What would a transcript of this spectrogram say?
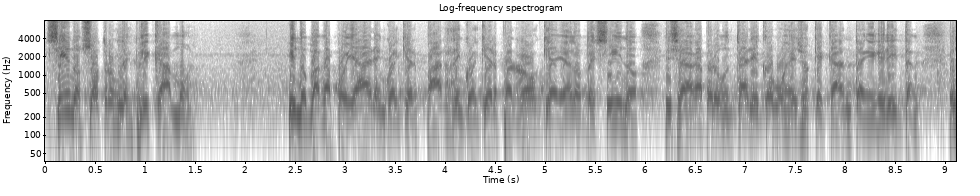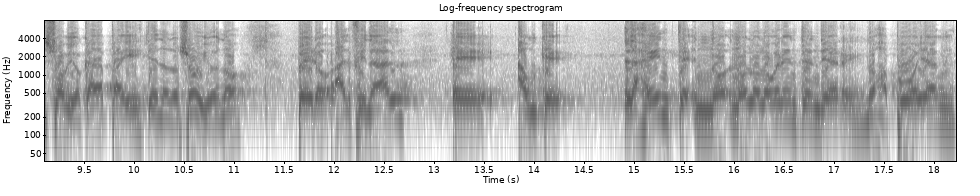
Si nosotros le explicamos y nos van a apoyar en cualquier parte, en cualquier parroquia y a los vecinos y se van a preguntar ¿y cómo es eso que cantan y gritan? Es obvio, cada país tiene lo suyo, ¿no? Pero al final, eh, aunque la gente no, lo logra entender, nos apoyan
